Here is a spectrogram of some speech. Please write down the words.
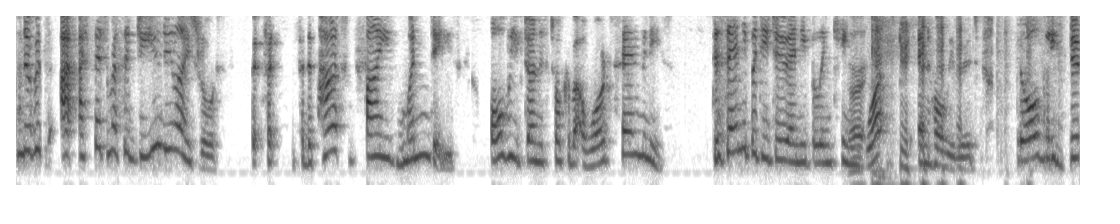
and there was I, I said to him, I said, "Do you realise, Ross, that for for the past five Mondays, all we've done is talk about award ceremonies." Does anybody do any blinking Or- work in Hollywood? All they do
